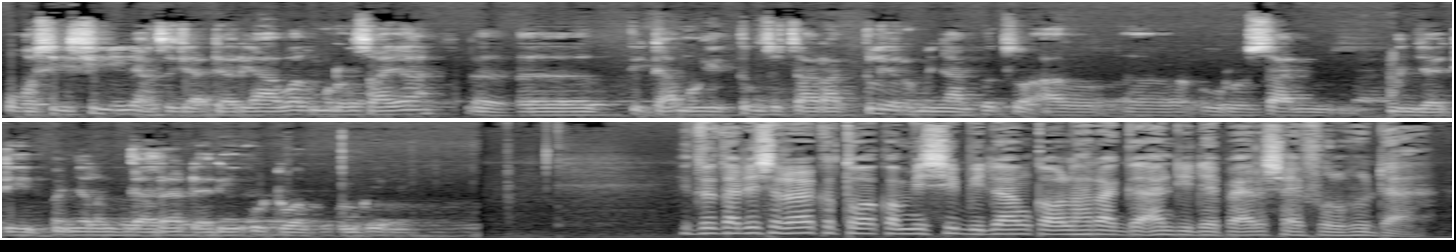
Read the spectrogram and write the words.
posisi yang sejak dari awal menurut saya eh, tidak menghitung secara clear menyangkut soal eh, urusan menjadi penyelenggara dari U20 ini. Itu tadi saudara Ketua Komisi Bidang Keolahragaan di DPR Saiful Huda.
